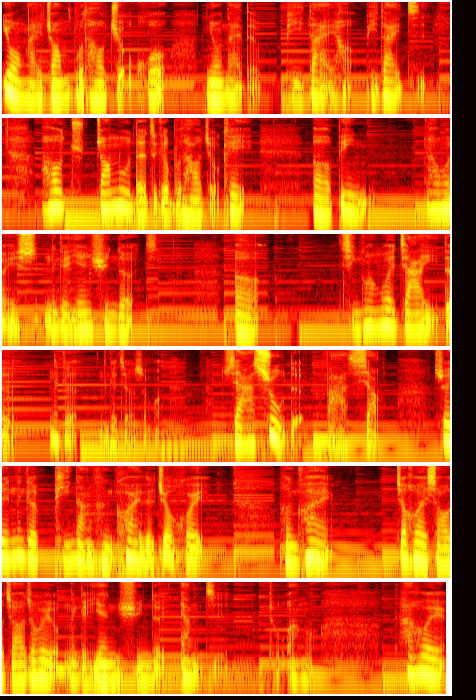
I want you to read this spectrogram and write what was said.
用来装葡萄酒或牛奶的皮带，哈，皮带子。然后装入的这个葡萄酒可以，呃，并。它会使那个烟熏的，呃，情况会加以的那个那个叫什么加速的发酵，所以那个皮囊很快的就会很快就会烧焦，就会有那个烟熏的样子图案哦。它会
